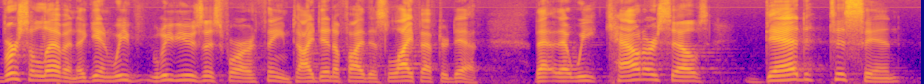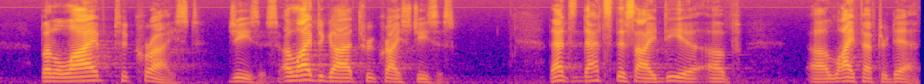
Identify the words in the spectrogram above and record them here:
verse 11, again, we've, we've used this for our theme to identify this life after death. That, that we count ourselves dead to sin, but alive to Christ, Jesus. Alive to God through Christ Jesus. That's, that's this idea of uh, life after death.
